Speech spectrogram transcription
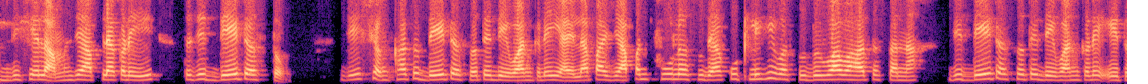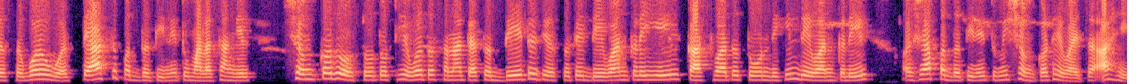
दिशेला म्हणजे आपल्याकडे येईल तर जे देठ असतं जे शंखाचं देठ असतं ते देवांकडे यायला पाहिजे. आपण फुल असू द्या कुठलीही वस्तू दुर्वा वाहत असताना जे देठ असतं ते देवांकडे येत असतं. बरोबर त्याच पद्धतीने तुम्हाला सांगेल. शंख जो असतो तो ठेवत असताना त्याचं देठ जे असतं ते देवांकडे येईल कासवाचं तोंड देखील देवांकडे येईल. अशा पद्धतीने तुम्ही शंख ठेवायचा आहे.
